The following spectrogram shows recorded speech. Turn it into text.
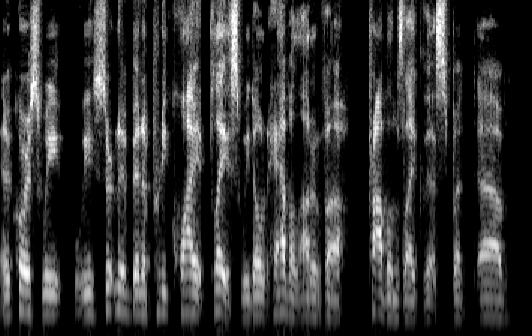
And of course, we we certainly have been a pretty quiet place. We don't have a lot of uh, problems like this, but um,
